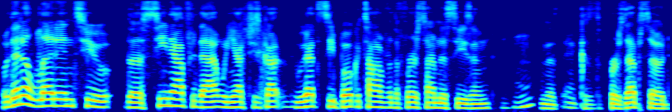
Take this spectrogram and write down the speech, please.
but then it led into the scene after that when you actually got we got to see Bo-Katan for the first time this season mm-hmm. because the first episode,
